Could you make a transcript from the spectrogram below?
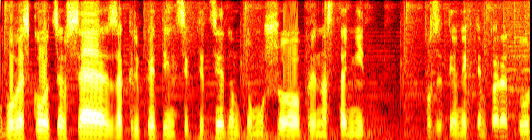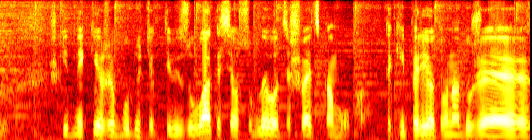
Обов'язково це все закріпити інсектицидом, тому що при настанні позитивних температур шкідники вже будуть активізуватися, особливо це шведська муха. Такий період вона дуже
